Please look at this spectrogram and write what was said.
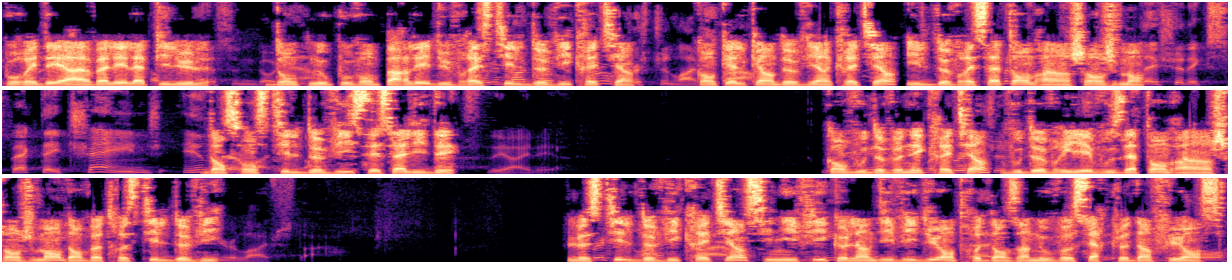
pour aider à avaler la pilule. Donc nous pouvons parler du vrai style de vie chrétien. Quand quelqu'un devient chrétien, il devrait s'attendre à un changement. Dans son style de vie c'est ça l'idée. Quand vous devenez chrétien, vous devriez vous attendre à un changement dans votre style de vie. Le style de vie chrétien signifie que l'individu entre dans un nouveau cercle d'influence.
